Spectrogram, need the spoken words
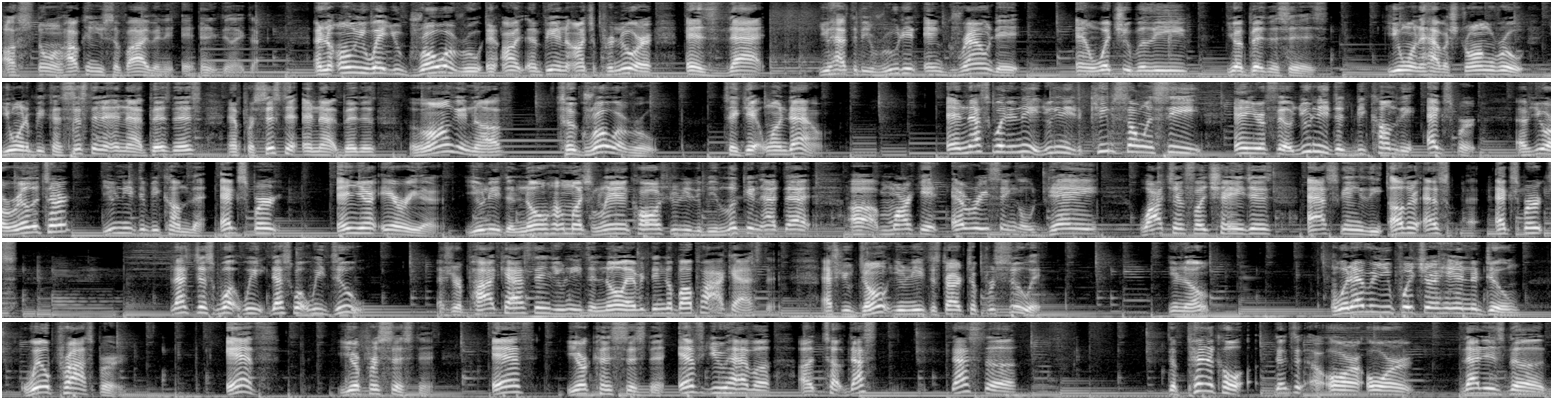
a storm? How can you survive any, anything like that? And the only way you grow a root and, and being an entrepreneur is that you have to be rooted and grounded in what you believe your business is. You want to have a strong root. You want to be consistent in that business and persistent in that business long enough to grow a root, to get one down. And that's what you need. You need to keep sowing seed in your field. You need to become the expert. If you're a realtor, you need to become the expert in your area. You need to know how much land costs. You need to be looking at that uh, market every single day watching for changes, asking the other es- experts. That's just what we that's what we do. If you're podcasting, you need to know everything about podcasting. If you don't, you need to start to pursue it. You know, whatever you put your hand to do will prosper if you're persistent, if you're consistent, if you have a, a tough that's that's the the pinnacle or or that is the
